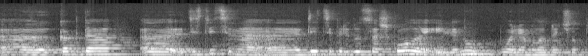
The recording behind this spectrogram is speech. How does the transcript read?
Э, когда э, действительно э, дети придут со школы или ну, более молодой человек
